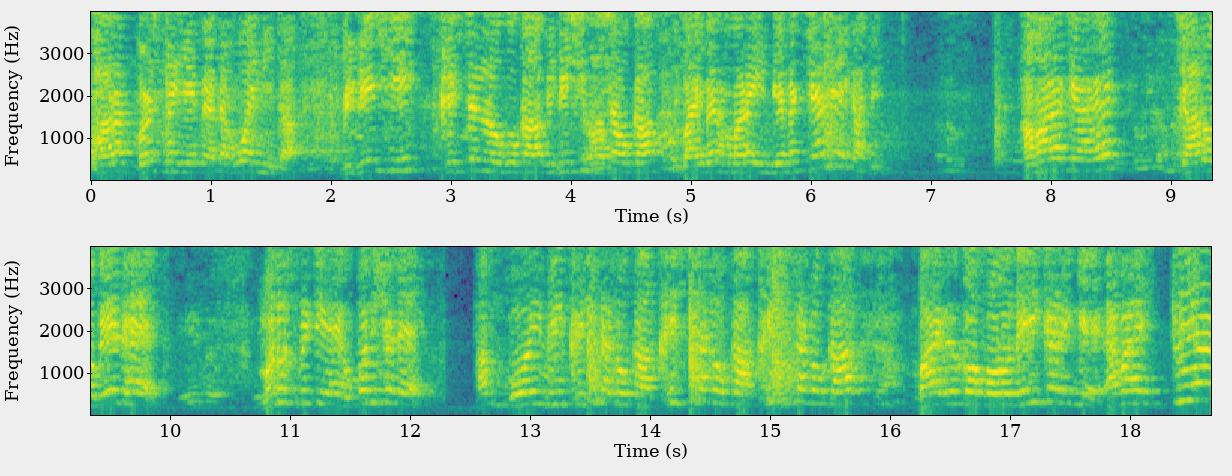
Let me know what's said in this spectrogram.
भारत वर्ष में ये पैदा हुआ ही नहीं था विदेशी क्रिश्चियन लोगों का विदेशी भाषाओं का बाइबल हमारा इंडिया में चलेगा भी हमारा क्या है चारों वेद है मनुस्मृति है उपनिषद है हम कोई भी क्रिश्चियनों का क्रिश्चियनों का क्रिश्चियनों का बाइबल को फॉलो नहीं करेंगे एम आई क्लियर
